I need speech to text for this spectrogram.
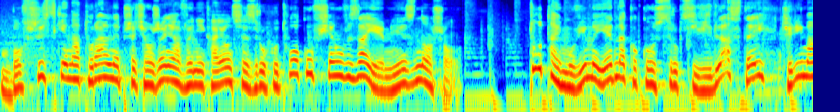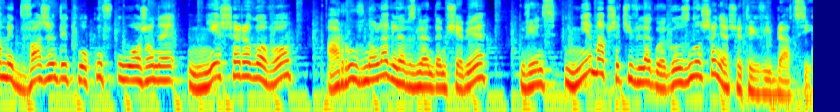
bo wszystkie naturalne przeciążenia wynikające z ruchu tłoków się wzajemnie znoszą. Tutaj mówimy jednak o konstrukcji widlastej, czyli mamy dwa rzędy tłoków ułożone nie szeregowo, a równolegle względem siebie, więc nie ma przeciwległego znoszenia się tych wibracji.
